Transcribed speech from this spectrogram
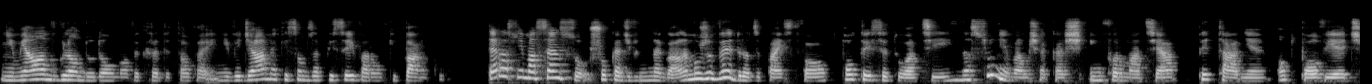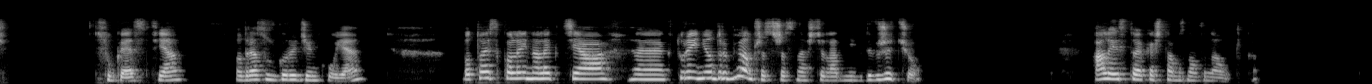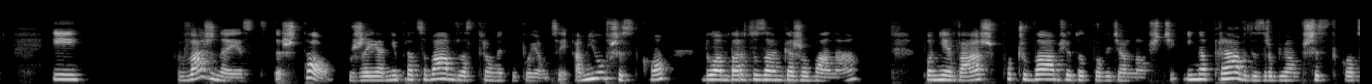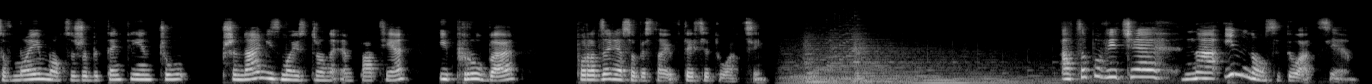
Nie miałam wglądu do umowy kredytowej, nie wiedziałam, jakie są zapisy i warunki banku. Teraz nie ma sensu szukać winnego, ale może Wy, drodzy Państwo, po tej sytuacji nasunie Wam się jakaś informacja, pytanie, odpowiedź, sugestia. Od razu z góry dziękuję, bo to jest kolejna lekcja, e, której nie odrobiłam przez 16 lat nigdy w życiu ale jest to jakaś tam znowu nauczka. I ważne jest też to, że ja nie pracowałam dla strony kupującej, a mimo wszystko byłam bardzo zaangażowana, ponieważ poczuwałam się do odpowiedzialności i naprawdę zrobiłam wszystko, co w mojej mocy, żeby ten klient czuł przynajmniej z mojej strony empatię i próbę poradzenia sobie w tej sytuacji. A co powiecie na inną sytuację?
